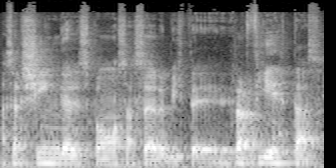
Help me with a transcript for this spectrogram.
hacer shingles podemos hacer viste Claro. fiestas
